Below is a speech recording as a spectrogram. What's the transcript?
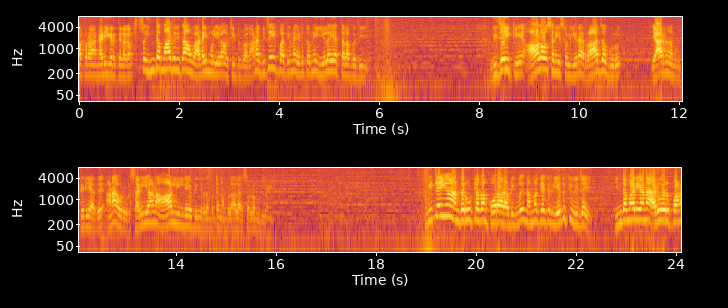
அப்புறம் நடிகர் திலகம். ஸோ இந்த மாதிரி தான் அவங்க அடைமொழியெல்லாம் வச்சுக்கிட்டு இருப்பாங்க. ஆனால் விஜய் பார்த்தீங்கன்னா எடுத்தவொடனே இளைய தளபதி. விஜய்க்கு ஆலோசனை சொல்கிற ராஜகுரு யாருன்னு நமக்கு தெரியாது. ஆனால் அவர் ஒரு சரியான ஆள் இல்லை அப்படிங்கிறத மட்டும் நம்மளால் சொல்ல முடியும். விஜயும் அந்த ரூட்டில் தான் போறார் அப்படிங்கும்போது நம்ம கேட்குறது எதுக்கு விஜய்? இந்த மாதிரியான அருவருப்பான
